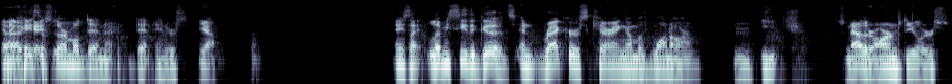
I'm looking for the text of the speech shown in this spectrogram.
in a Uh, case, case of thermal detonators. Yeah. And he's like, "Let me see the goods." And Wrecker's carrying them with one arm Mhm. each. So now they're arms dealers.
